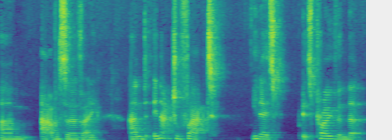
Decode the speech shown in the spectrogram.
um, out of a survey. And in actual fact, you know, it's it's proven that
